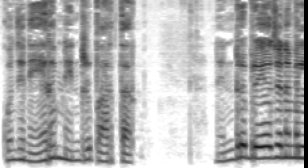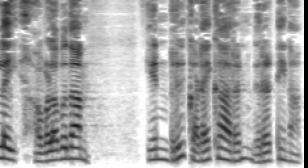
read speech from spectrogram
கொஞ்ச நேரம் நின்று பார்த்தார். நின்று பிரயோஜனமில்லை அவ்வளவுதான் என்று கடைக்காரன் விரட்டினான்.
